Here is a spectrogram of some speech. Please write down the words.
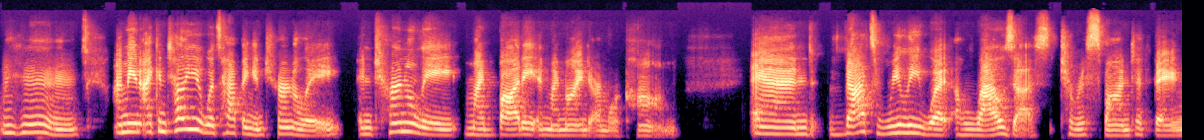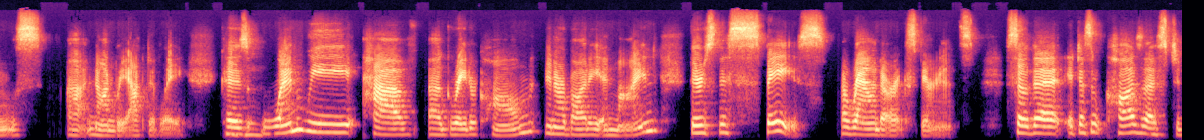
hmm I mean, I can tell you what's happening internally. Internally, my body and my mind are more calm. And that's really what allows us to respond to things uh, non reactively. Because mm-hmm. when we have a greater calm in our body and mind, there's this space around our experience so that it doesn't cause us to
